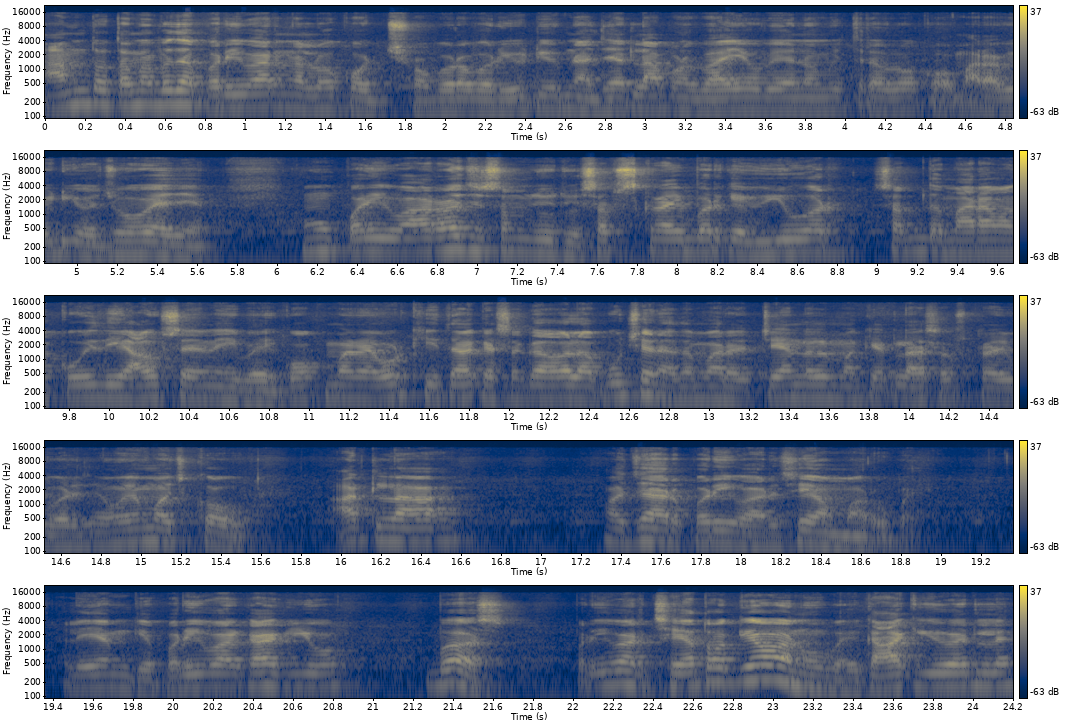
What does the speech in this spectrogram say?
આમ તો તમે બધા પરિવારના લોકો જ છો, બરોબર? યુટ્યુબના જેટલા પણ ભાઈઓ, બહેનો, મિત્ર લોકો મારા વીડિયો જોવે છે, હું પરિવાર જ સમજું છું. સબસ્ક્રાઈબર કે વ્યૂઅર શબ્દ મારામાં કોઈ દી આવશે નહીં ભાઈ. કોક મને ઓળખીતા કે સગાવાલા પૂછે ને, તમારે ચેનલમાં કેટલા સબસ્ક્રાઈબર છે? હું એમ જ કહું, આટલા હજાર પરિવાર છે અમારું ભાઈ. એટલે એમ કે, પરિવાર કાકીઓ બસ. પરિવાર છે તો કહેવાનું ભાઈ, કાકીઓ એટલે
